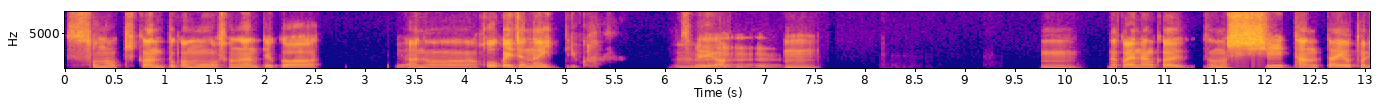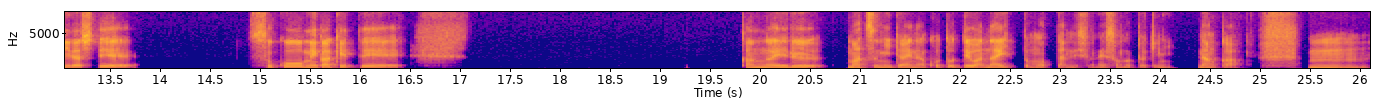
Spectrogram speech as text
その期間とかも、そのなんていうか、あのー崩壊じゃないっていうか、うん。それが。うんうん。うん。うん。だからなんか、その死単体を取り出して、そこをめがけて考える待つみたいなことではないと思ったんですよね、その時に。なんか、うん。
